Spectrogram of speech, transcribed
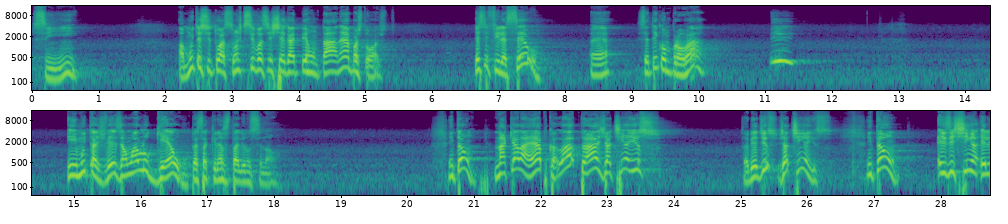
Sim. Há muitas situações que, se você chegar e perguntar, né, Pastor Austin? Esse filho é seu? É. Você tem como provar? E, e muitas vezes é um aluguel para essa criança estar ali no sinal. Então, naquela época, lá atrás já tinha isso. Sabia disso? Já tinha isso. Então, existia, ele,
